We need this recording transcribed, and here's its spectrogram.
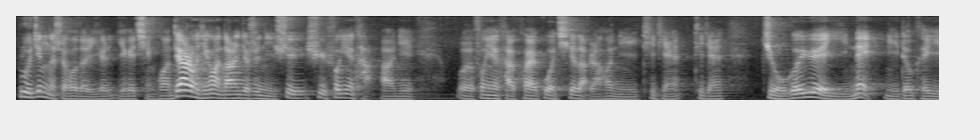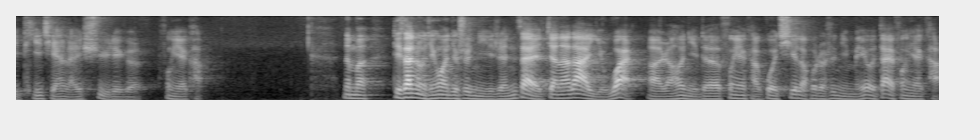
入境的时候的一个一个情况。第二种情况当然就是你续续枫叶卡啊，你呃枫叶卡快过期了，然后你提前提前九个月以内，你都可以提前来续这个枫叶卡。那么第三种情况就是你人在加拿大以外啊，然后你的枫叶卡过期了，或者是你没有带枫叶卡，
